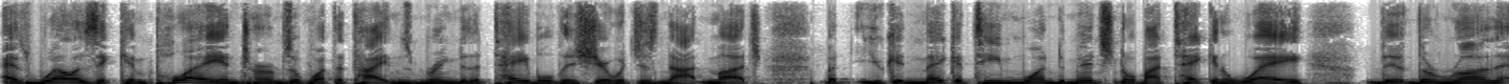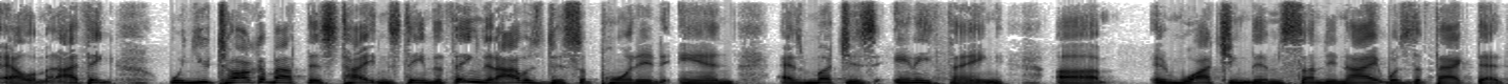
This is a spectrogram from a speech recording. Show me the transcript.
as well as it can play in terms of what the Titans bring to the table this year, which is not much. But you can make a team one dimensional by taking away the, the run element. I think when you talk about this Titans team, the thing that I was disappointed in as much as anything, uh, in watching them Sunday night was the fact that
